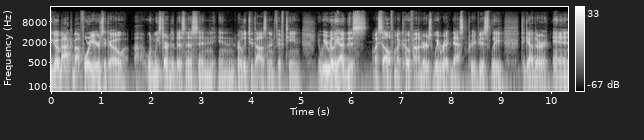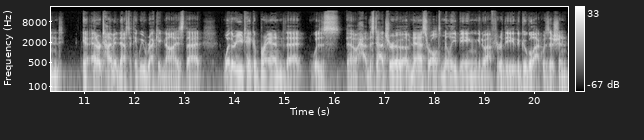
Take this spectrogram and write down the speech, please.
you go back about four years ago, uh, when we started the business in in early 2015, we really had this. Myself and my co-founders, we were at Nest previously together, and you know, at our time at Nest, I think we recognized that whether you take a brand that was you know, had the stature of, of Nest or ultimately being you know after the the Google acquisition,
